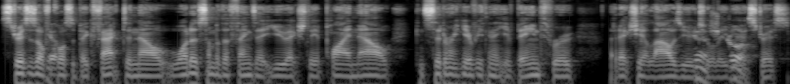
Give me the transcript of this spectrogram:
stress is of yep. course a big factor now what are some of the things that you actually apply now considering everything that you've been through that actually allows you yeah, to alleviate sure. stress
